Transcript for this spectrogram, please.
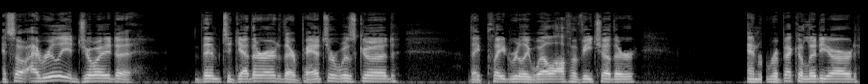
And so I really enjoyed uh, them together. Their banter was good. They played really well off of each other. And Rebecca Lydiard,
